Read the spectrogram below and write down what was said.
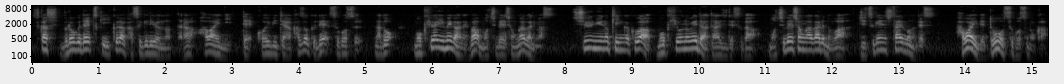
しかしブログで月いくら稼げるようになったらハワイに行って恋人や家族で過ごすなど目標や夢があればモチベーションが上がります。収入の金額は目標の上では大事ですがモチベーションが上がるのは実現したいものです。ハワイでどう過ごすのか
